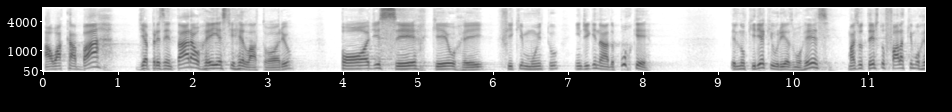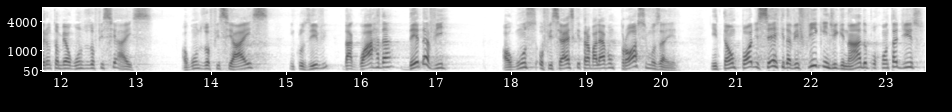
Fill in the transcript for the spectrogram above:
Ao acabar de apresentar ao rei este relatório, pode ser que o rei fique muito indignado. Por quê? Ele não queria que Urias morresse, mas o texto fala que morreram também alguns dos oficiais. Alguns dos oficiais, inclusive, da guarda de Davi. Alguns oficiais que trabalhavam próximos a ele. Então pode ser que Davi fique indignado por conta disso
